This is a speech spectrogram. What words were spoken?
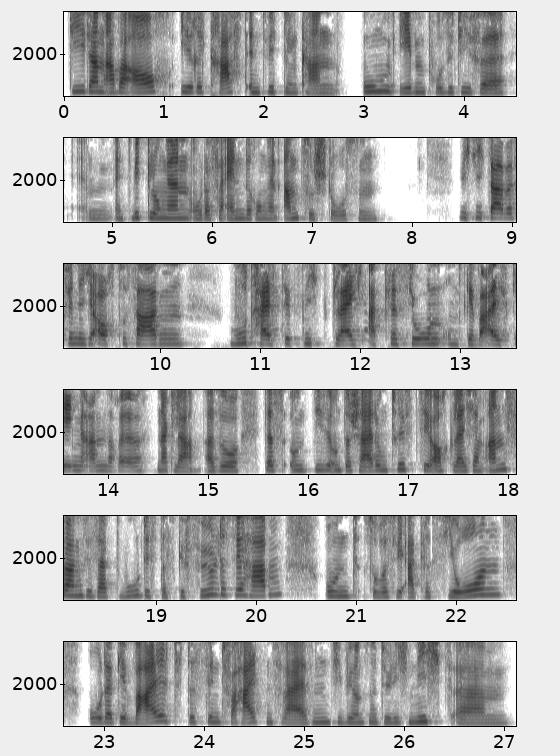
die dann aber auch ihre Kraft entwickeln kann, um eben positive ähm, Entwicklungen oder Veränderungen anzustoßen. Wichtig dabei finde ich auch zu sagen, Wut heißt jetzt nicht gleich Aggression und Gewalt gegen andere. Na klar, also das und diese Unterscheidung trifft sie auch gleich am Anfang. Sie sagt, Wut ist das Gefühl, das wir haben und sowas wie Aggression oder Gewalt, das sind Verhaltensweisen, die wir uns natürlich nicht ähm,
